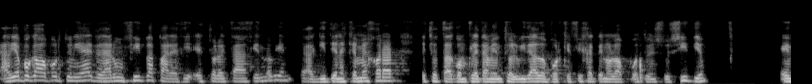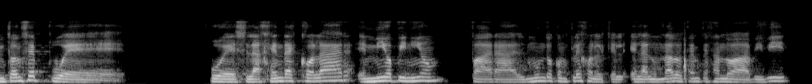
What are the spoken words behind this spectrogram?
había pocas oportunidades de dar un feedback para decir, esto lo estás haciendo bien, aquí tienes que mejorar, esto está completamente olvidado porque fíjate no lo has puesto en su sitio. Entonces, pues, pues la agenda escolar, en mi opinión, para el mundo complejo en el que el, alumnado está empezando a vivir,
